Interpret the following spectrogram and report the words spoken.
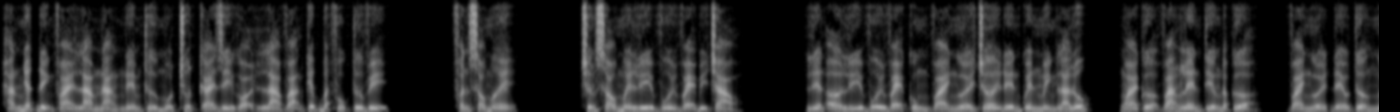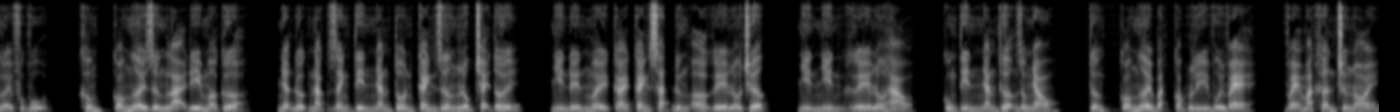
Hắn nhất định phải làm nàng nếm thử một chút cái gì gọi là vạn kiếp bất phục tư vị. Phần 60 Chương 60 Lý vui vẻ bị chảo. Liên ở Lý vui vẻ cùng vài người chơi đến quên mình là lúc, ngoài cửa vang lên tiếng đập cửa, vài người đều tưởng người phục vụ, không có người dừng lại đi mở cửa, nhận được nặc danh tin nhắn tôn cảnh dương lúc chạy tới, nhìn đến mấy cái cảnh sát đứng ở ghế lô trước, nhìn nhìn ghế lô hào, cùng tin nhắn thượng giống nhau, tưởng có người bắt cóc Lý vui vẻ, vẻ mặt khẩn trương nói,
